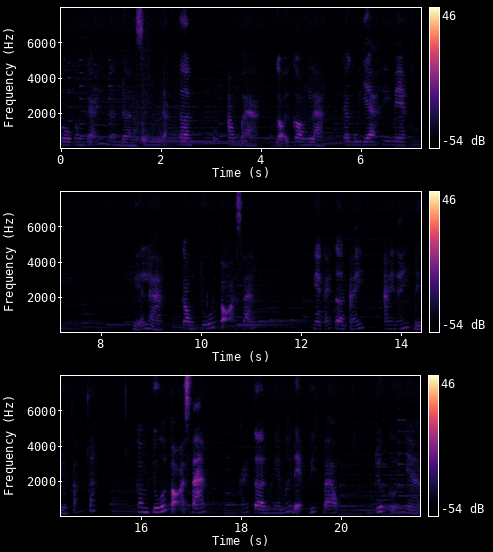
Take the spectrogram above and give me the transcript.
cô con gái lên đền xin đặt tên. Ông bà gọi con là Kaguya Hime nghĩa là công chúa tỏa sáng nghe cái tên ấy, ai nấy đều tấm tắc. Công chúa tỏa sáng, cái tên nghe mới đẹp biết bao. Trước cửa nhà,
